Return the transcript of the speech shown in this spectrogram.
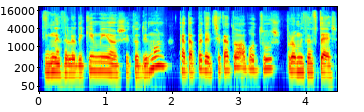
την εθελοντική μείωση των τιμών κατά 5% από τους προμηθευτές.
